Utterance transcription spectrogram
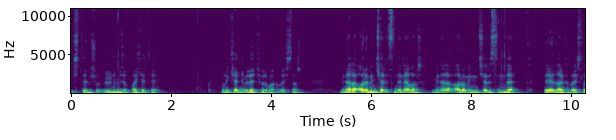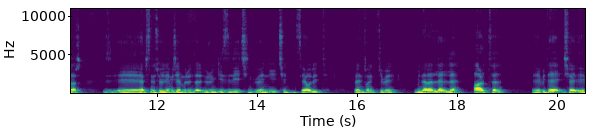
İşte şu ürünümüzün paketi. Bunu kendim üretiyorum arkadaşlar. Mineral aromin içerisinde ne var? Mineral aromin içerisinde değerli arkadaşlar e, hepsini söyleyemeyeceğim ürünlerin ürün gizliliği için, güvenliği için zeolit, bentonit gibi minerallerle artı bir de şey e,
